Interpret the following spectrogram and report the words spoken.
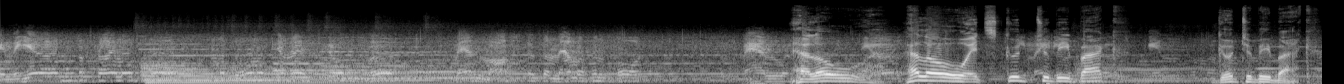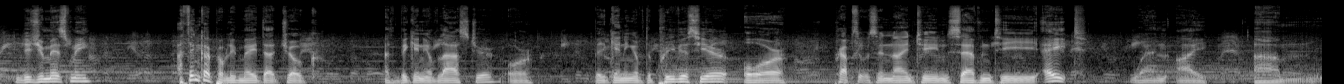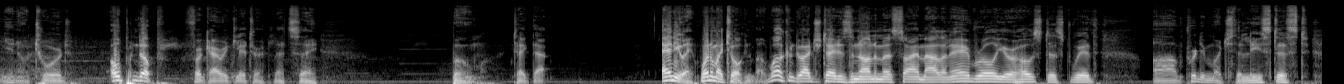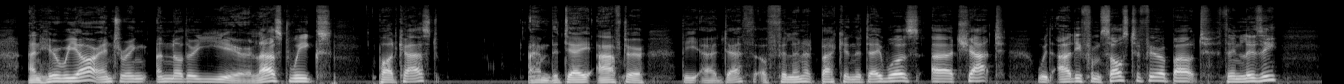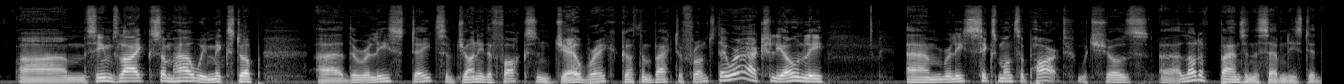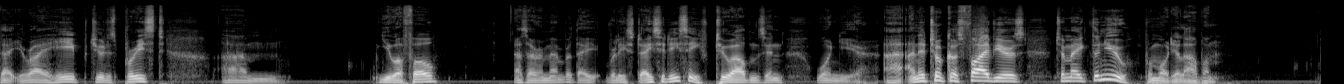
In the years of the primal the dawn of terrestrial birth, man mastered the mammoth and horse. and Man was Hello, hello, it's good to be back. Good to be back. Did you miss me? I think I probably made that joke at the beginning of last year or beginning of the previous year, or perhaps it was in 1978 when I, um, you know, toured, opened up for Gary Glitter, let's say. Boom. Take that. Anyway, what am I talking about? Welcome to Agitators Anonymous. I'm Alan Averill, your hostess with uh, pretty much the leastest. And here we are entering another year. Last week's podcast, um, the day after the uh, death of Phil Lynott back in the day, was a chat with Addy from Solstafir about Thin Lizzy. Um, seems like somehow we mixed up uh, the release dates of Johnny the Fox and Jailbreak, got them back to front. They were actually only um, released six months apart, which shows uh, a lot of bands in the 70s did that. Uriah Heep, Judas Priest, um, UFO. As I remember, they released ACDC, two albums in one year. Uh, and it took us five years to make the new Primordial album.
